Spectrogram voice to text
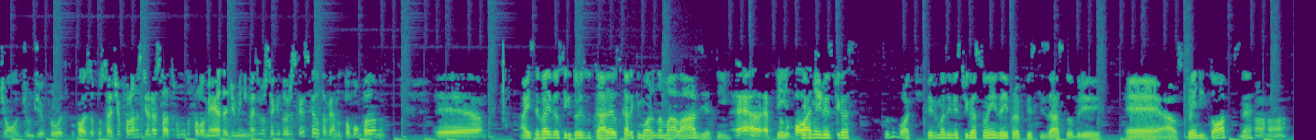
de um, de um dia pro outro, por causa da postagem, tipo, falando assim, olha só, todo mundo falou merda de mim, mas meus seguidores cresceu, tá vendo? Tô bombando. É... Aí você vai ver os seguidores do cara, os caras que moram na Malásia, assim. É, é tudo bot. Teve uma investigação, tudo bot. Teve umas investigações aí para pesquisar sobre é, os trending topics, né? Uhum.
